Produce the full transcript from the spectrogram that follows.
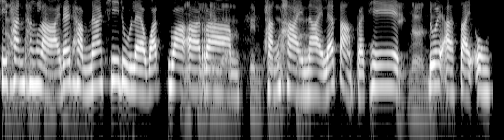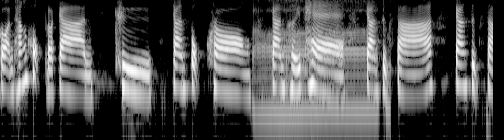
ที่ท่านทั้งหลายได้ทำหน้าที่ดูแลวัดวาอาราม ทั้งภายในและต่างประเทศ ด้วยอาศัยองค์กรทั้ง 6 ประการ คือการปกครอง การเผยแผ่ การศึกษา การศึกษา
